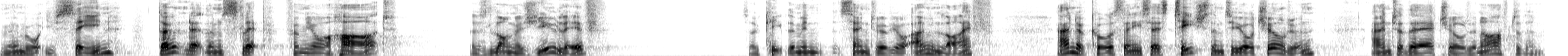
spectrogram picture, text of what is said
Remember what you've seen. Don't let them slip from your heart as long as you live. So keep them in the center of your own life. And of course, then he says, teach them to your children and to their children after them.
